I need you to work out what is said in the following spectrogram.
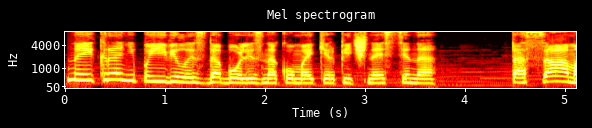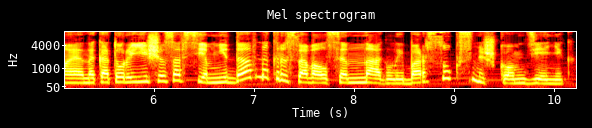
На экране появилась до боли знакомая кирпичная стена – Та самая, на которой еще совсем недавно красовался наглый барсук с мешком денег.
